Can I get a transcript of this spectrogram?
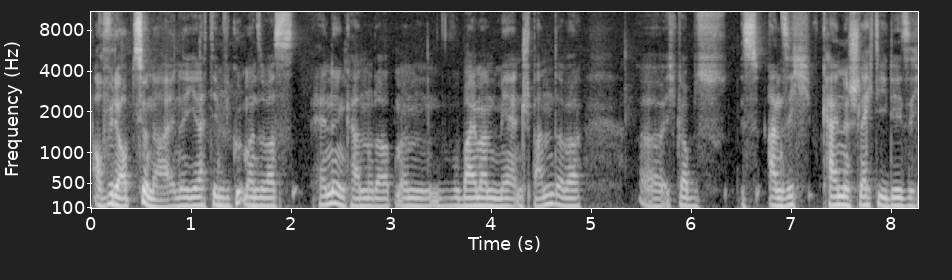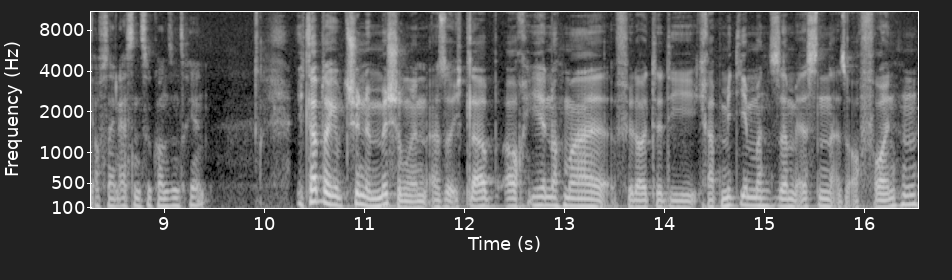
auch wieder optional, ne? je nachdem, wie gut man sowas handeln kann oder ob man, wobei man mehr entspannt, aber äh, ich glaube, es ist an sich keine schlechte Idee, sich auf sein Essen zu konzentrieren. Ich glaube, da gibt es schöne Mischungen. Also ich glaube auch hier nochmal für Leute, die gerade mit jemandem zusammen essen, also auch Freunden,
